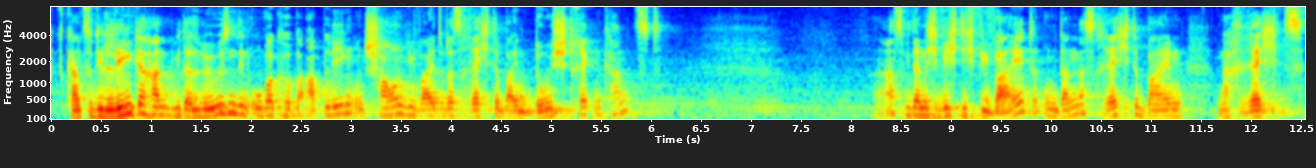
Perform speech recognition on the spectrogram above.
Jetzt kannst du die linke Hand wieder lösen, den Oberkörper ablegen und schauen, wie weit du das rechte Bein durchstrecken kannst. Ja, ist wieder nicht wichtig, wie weit, um dann das rechte Bein nach rechts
